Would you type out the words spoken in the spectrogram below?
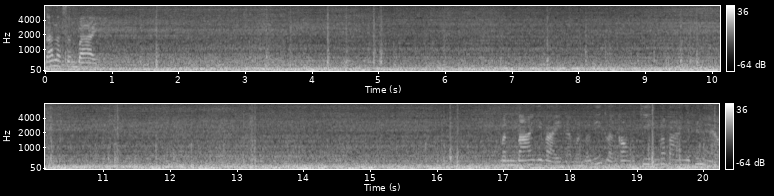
Đó là sân bay. Mình bay như vậy là mình mới biết là con chim nó bay như thế nào.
